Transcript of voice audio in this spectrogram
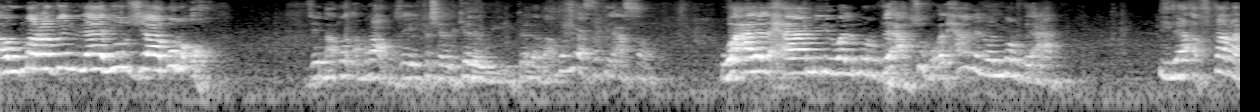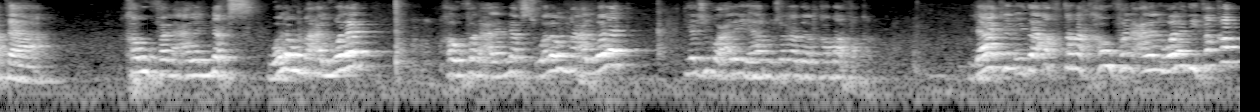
أو مرض لا يرجى برؤه زي بعض الأمراض زي الفشل الكلوي كذا بعضهم لا يستطيع الصوم. وعلى الحامل والمرضعة. شوفوا الحامل والمرضعة إذا أفطرتا خوفا على النفس ولو مع الولد خوفا على النفس ولو مع الولد يجب عليها مجرد القضاء فقط. لكن إذا أفطرت خوفا على الولد فقط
